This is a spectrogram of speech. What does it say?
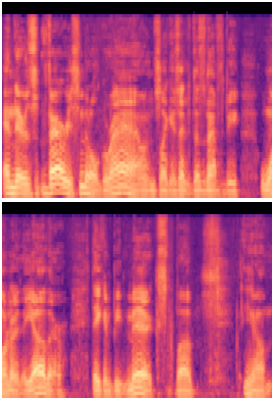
And there's various middle grounds. Like I said, it doesn't have to be one or the other. They can be mixed, but you know,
